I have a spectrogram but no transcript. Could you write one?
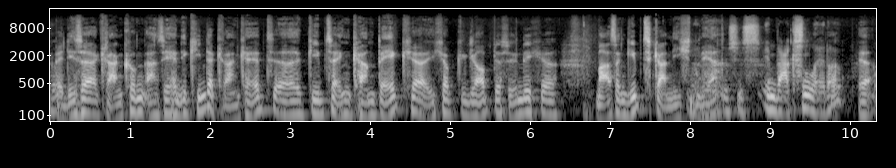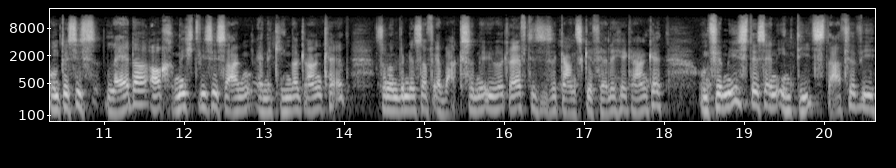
bei dieser Erkrankung, an sich eine Kinderkrankheit, äh, gibt es ein Comeback. Äh, ich habe geglaubt persönlich, äh, Masern gibt es gar nicht mehr. Das ist im Wachsen leider. Ja. Und das ist leider auch nicht, wie Sie sagen, eine Kinderkrankheit, sondern wenn es auf Erwachsene übergreift, ist es eine ganz gefährliche Krankheit. Und für mich ist das ein Indiz dafür, wie,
